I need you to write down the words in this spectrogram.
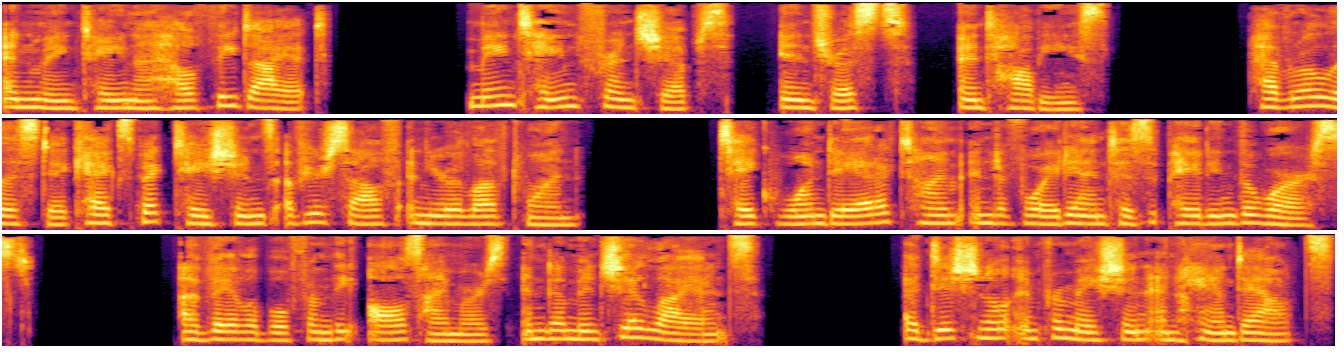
and maintain a healthy diet. Maintain friendships, interests, and hobbies. Have realistic expectations of yourself and your loved one. Take one day at a time and avoid anticipating the worst. Available from the Alzheimer's and Dementia Alliance. Additional information and handouts.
